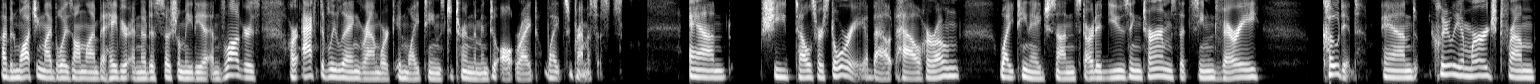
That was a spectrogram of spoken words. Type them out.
I've been watching my boys' online behavior and noticed social media and vloggers are actively laying groundwork in white teens to turn them into alt right white supremacists. And she tells her story about how her own white teenage son started using terms that seemed very coded and clearly emerged from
